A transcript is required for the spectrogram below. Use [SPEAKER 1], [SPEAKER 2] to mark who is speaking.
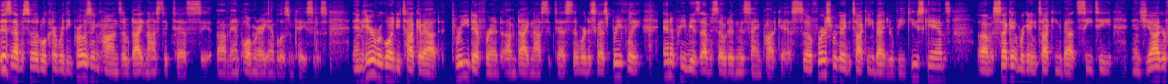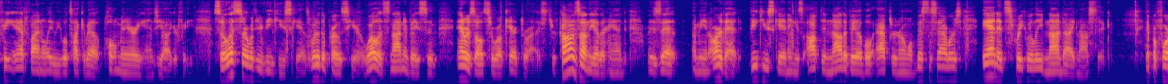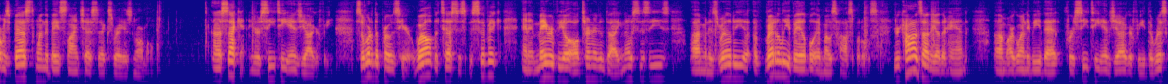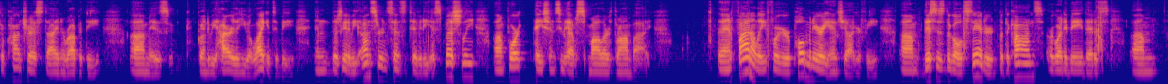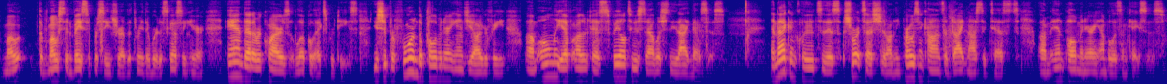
[SPEAKER 1] This episode will cover the pros and cons of diagnostic tests um, in pulmonary embolism cases. And here we're going to talk about three different um, diagnostic tests that were discussed briefly in a previous episode in this same podcast. So, first, we're going to be talking about your VQ scans. Um, second, we're going to be talking about CT angiography. And finally, we will talk about pulmonary angiography. So, let's start with your VQ scans. What are the pros here? Well, it's non invasive and results are well characterized. Your cons, on the other hand, is that I mean, are that VQ scanning is often not available after normal business hours and it's frequently non diagnostic. It performs best when the baseline chest x ray is normal. Uh, second, your CT angiography. So, what are the pros here? Well, the test is specific and it may reveal alternative diagnoses um, and is readily, uh, readily available in most hospitals. Your cons, on the other hand, um, are going to be that for CT angiography, the risk of contrast dye nephropathy um, is going to be higher than you would like it to be. And there's going to be uncertain sensitivity, especially um, for patients who have smaller thrombi. And finally, for your pulmonary angiography, um, this is the gold standard, but the cons are going to be that it's um, mo- the most invasive procedure of the three that we're discussing here, and that it requires local expertise. You should perform the pulmonary angiography um, only if other tests fail to establish the diagnosis. And that concludes this short session on the pros and cons of diagnostic tests um, in pulmonary embolism cases.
